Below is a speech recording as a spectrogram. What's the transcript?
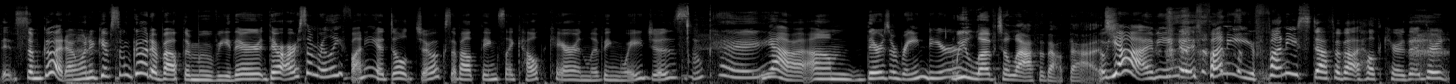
it's some good. I want to give some good about the movie. There, there are some really funny adult jokes about things like healthcare and living wages. Okay. Yeah, um, there's a reindeer. We love to laugh about that. Oh, yeah, I mean, funny, funny stuff about healthcare. There, there,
